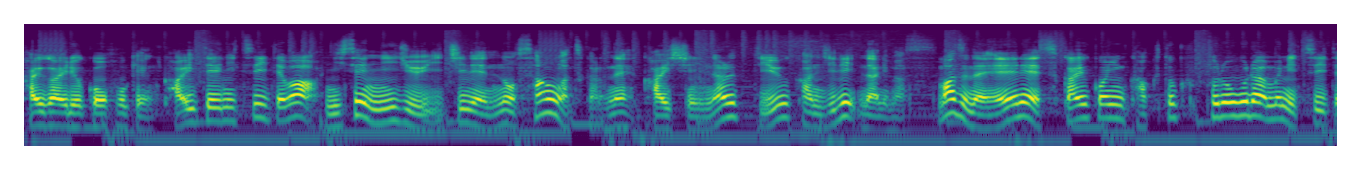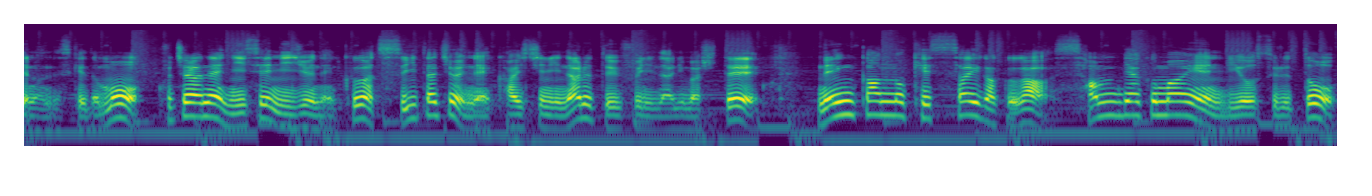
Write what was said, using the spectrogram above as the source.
海外旅行保険改定については2021年の3月からね開始になるっていう感じになります。まずね ANA スカイコイン獲得プログラムについてなんですけどもこちらね2020年9月1日よりね開始になるというふうになりまして年間の決済額が300万円利用すると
